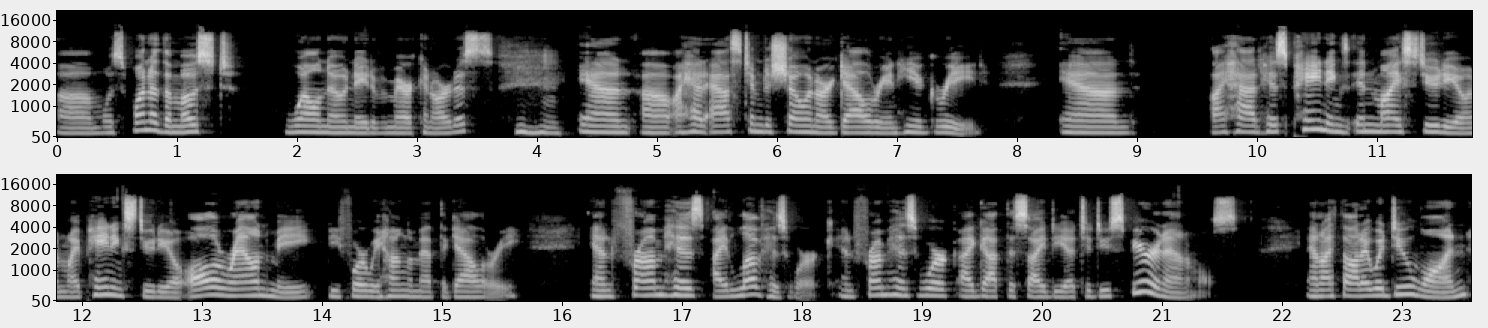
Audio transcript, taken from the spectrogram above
um, was one of the most well known Native American artists. And uh, I had asked him to show in our gallery, and he agreed. And I had his paintings in my studio, in my painting studio, all around me before we hung them at the gallery. And from his, I love his work. And from his work, I got this idea to do spirit animals. And I thought I would do one.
